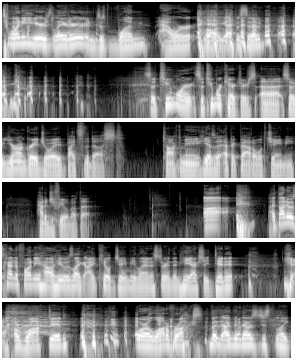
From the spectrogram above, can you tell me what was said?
Twenty years later, and just one hour long episode. So two more. So two more characters. Uh, so Euron Greyjoy bites the dust. Talk to me. He has an epic battle with Jaime. How did you feel about that? Uh, I thought it was kind of funny how he was like, "I killed Jaime Lannister," and then he actually didn't. Yeah. A rock did, or a lot of rocks. But I mean, that was just like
